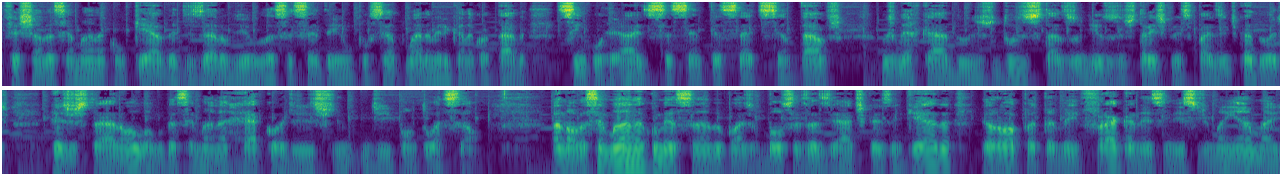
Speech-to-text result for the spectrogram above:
fechando a semana com queda de 0,61%, moeda americana cotada R$ 5,67. Os mercados dos Estados Unidos, os três principais indicadores, registraram ao longo da semana recordes de pontuação. A nova semana começando com as bolsas asiáticas em queda, Europa também fraca nesse início de manhã, mas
